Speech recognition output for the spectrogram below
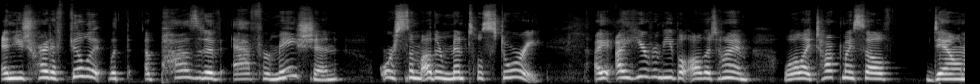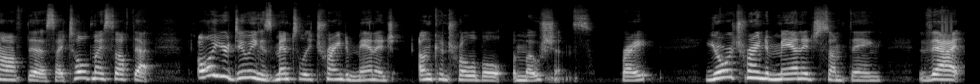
and you try to fill it with a positive affirmation or some other mental story. I, I hear from people all the time, well, I talked myself down off this, I told myself that. All you're doing is mentally trying to manage uncontrollable emotions, right? You're trying to manage something that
